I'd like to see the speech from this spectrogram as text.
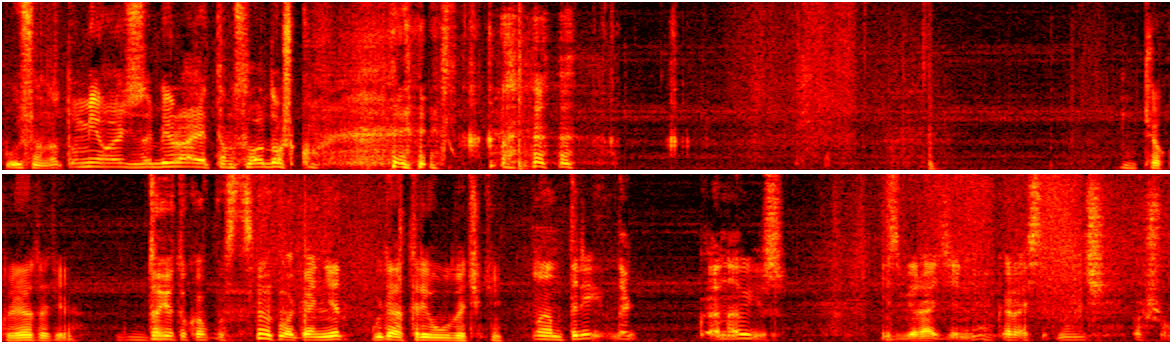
Пусть он эту мелочь забирает там с ладошку. Че, клюет у тебя? Да я только опустил, пока нет. У тебя три удочки. Нам три, так она, видишь, избирательная. Карасик нынче пошел.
